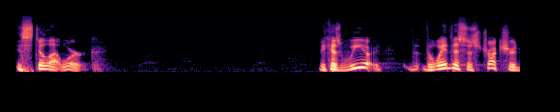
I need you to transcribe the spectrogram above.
is still at work. Because we are, the way this is structured,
